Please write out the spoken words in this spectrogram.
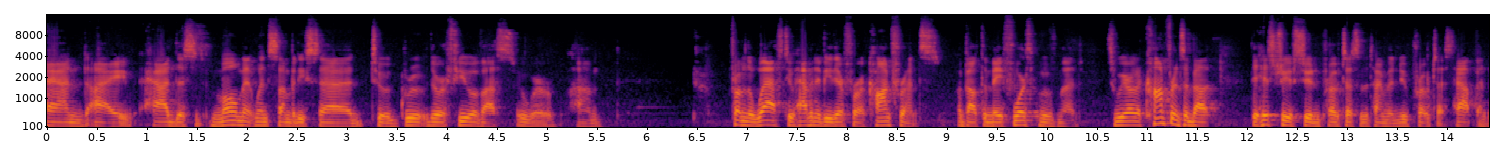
And I had this moment when somebody said to a group, there were a few of us who were um, from the West who happened to be there for a conference about the May 4th movement. So we were at a conference about the history of student protests at the time a new protest happened.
